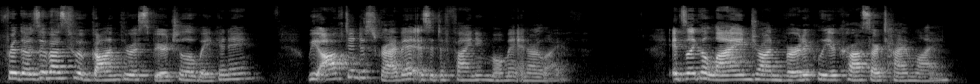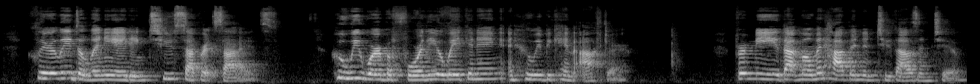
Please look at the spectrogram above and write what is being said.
For those of us who have gone through a spiritual awakening, we often describe it as a defining moment in our life. It's like a line drawn vertically across our timeline, clearly delineating two separate sides who we were before the awakening and who we became after. For me, that moment happened in 2002.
